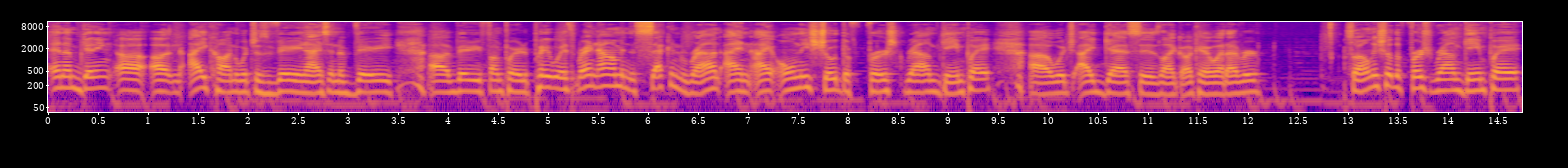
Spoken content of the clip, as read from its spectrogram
end up getting uh, an icon, which is very nice and a very, uh, very fun player to play with. Right now, I'm in the second round, and I only showed the first round gameplay, uh, which I guess is like okay, whatever. So I only showed the first round gameplay.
